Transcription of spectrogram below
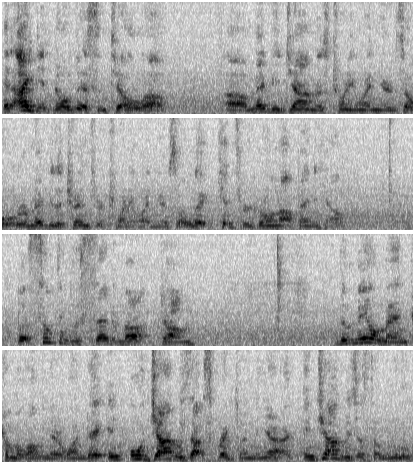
and I didn't know this until uh, uh, maybe John was 21 years old, or maybe the twins were 21 years old. The kids were grown up anyhow. But something was said about um, the mailman come along there one day, and oh, John was out sprinkling the yard, and John was just a little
